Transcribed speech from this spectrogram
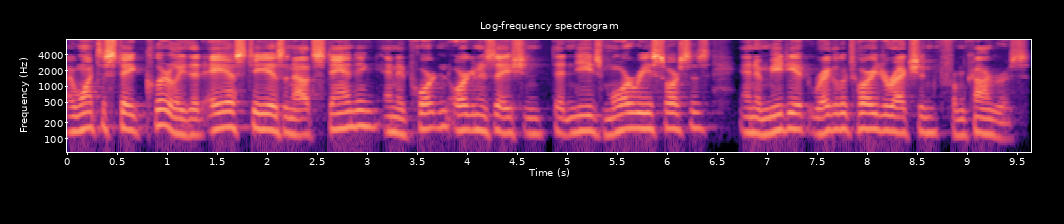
I want to state clearly that AST is an outstanding and important organization that needs more resources and immediate regulatory direction from Congress.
